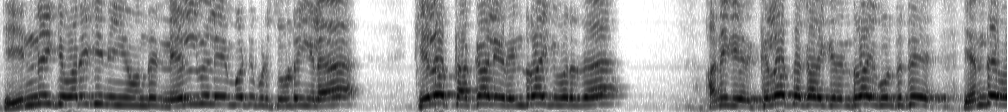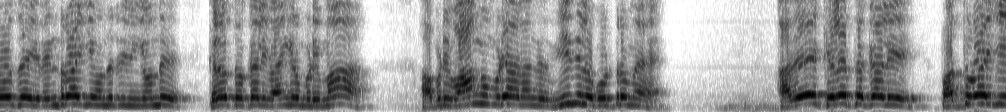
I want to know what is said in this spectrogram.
இன்னைக்கு வரைக்கும் நீங்கள் வந்து நெல் விலையை மட்டும் இப்படி சொல்கிறீங்களே கிலோ தக்காளி ரெண்டு ரூபாய்க்கு வருது. அன்றைக்கி கிலோ தக்காளிக்கு ரெண்டு ரூபாய்க்கு கொடுத்துட்டு எந்த விவசாயி ரெண்டு ரூபாய்க்கு வந்துட்டு நீங்கள் வந்து கிலோ தக்காளி வாங்கிட முடியுமா? அப்படி வாங்க முடியாது நாங்கள் வீதியில் கொட்டுறோமே. அதே கிலோ தக்காளி பத்து ரூபாய்க்கு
